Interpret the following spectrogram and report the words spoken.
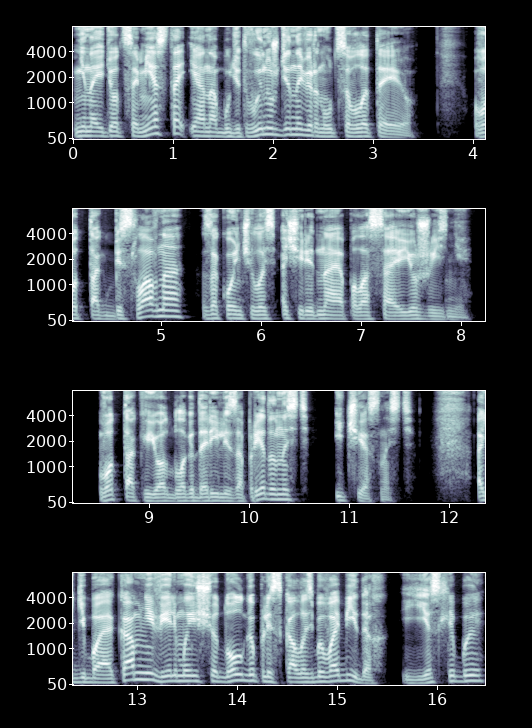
не найдется места и она будет вынуждена вернуться в Летею. Вот так бесславно закончилась очередная полоса ее жизни. Вот так ее отблагодарили за преданность и честность. Огибая камни, Вельма еще долго плескалась бы в обидах, если бы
